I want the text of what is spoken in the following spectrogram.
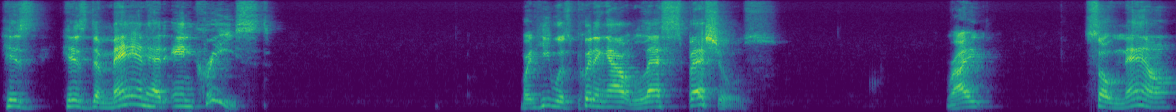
his his demand had increased. But he was putting out less specials right? So now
